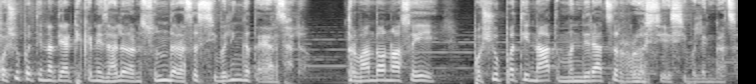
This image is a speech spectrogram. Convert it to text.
पशुपतीनाथ या ठिकाणी झालं आणि सुंदर असं शिवलिंग तयार झालं. तर बांधवांना असं हे पशुपतीनाथ मंदिराचं रहस्य आहे शिवलिंगाचं.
